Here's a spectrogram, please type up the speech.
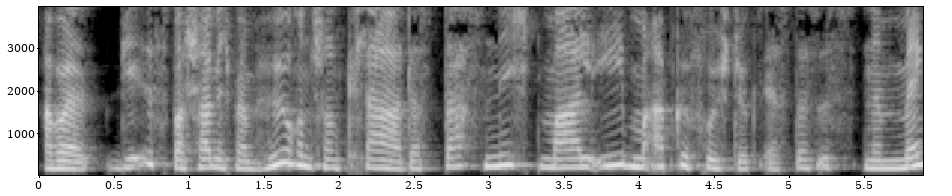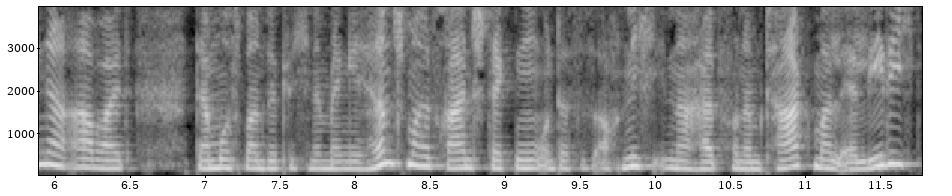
aber dir ist wahrscheinlich beim Hören schon klar, dass das nicht mal eben abgefrühstückt ist. Das ist eine Menge Arbeit. Da muss man wirklich eine Menge Hirnschmalz reinstecken und das ist auch nicht innerhalb von einem Tag mal erledigt.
